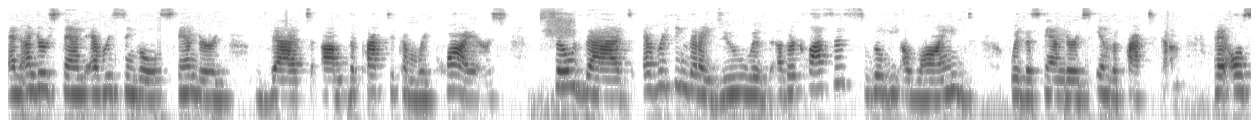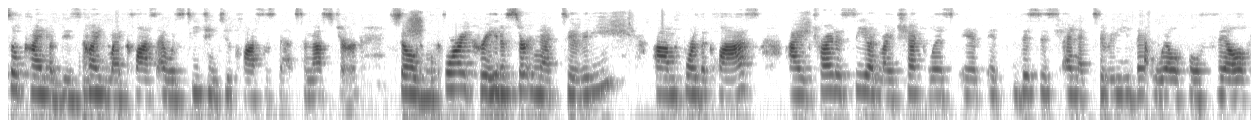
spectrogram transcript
and understand every single standard that um, the practicum requires so that everything that I do with other classes will be aligned with the standards in the practicum. And I also kind of designed my class. I was teaching two classes that semester. So before I create a certain activity um, for the class, I try to see on my checklist if, if this is an activity that will fulfill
